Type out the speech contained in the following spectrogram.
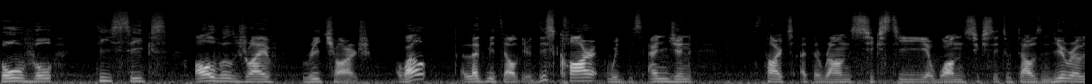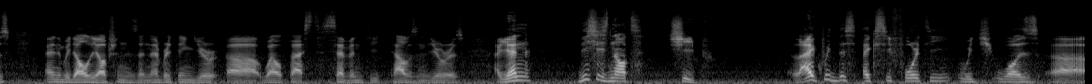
Volvo T6 all-wheel drive recharge? Well, let me tell you, this car with this engine starts at around 61, 62,000 euros, and with all the options and everything, you're uh, well past 70,000 euros. Again, this is not cheap. Like with this XC40, which was, uh,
